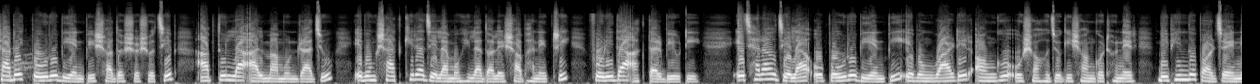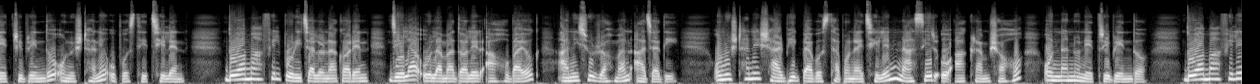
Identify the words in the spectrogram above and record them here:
সাবেক পৌর বিএনপির সদস্য সচিব আবদুল্লাহ আল মামুন রাজু এবং সাতক্ষীরা জেলা মহিলা দলের সভানেত্রী ফরিদা আক্তার বিউটি। এছাড়াও জেলা ও পৌর বিএনপি এবং ওয়ার্ডের অঙ্গ ও সহযোগী সংগঠনের বিভিন্ন পর্যায়ের নেতৃবৃন্দ অনুষ্ঠানে উপস্থিত ছিলেন। দোয়া মাহফিল পরিচালনা করেন জেলা ওলামা দলের আহ্বায়ক আনিসুর রহমান আজাদি। অনুষ্ঠানের সার্বিক ব্যবস্থাপনায় ছিলেন নাসির ও আকরাম সহ অন্যান্য নেতৃবৃন্দ। দোয়া মাহফিলে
